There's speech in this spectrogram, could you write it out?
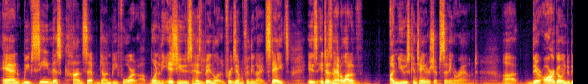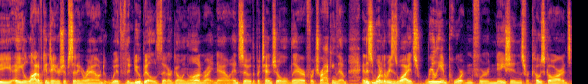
And we've seen this concept done before. Uh, one of the issues has been, for example, for the United States, is it doesn't have a lot of unused container ships sitting around. Uh, there are going to be a lot of container ships sitting around with the new builds that are going on right now. And so the potential there for tracking them. And this is one of the reasons why it's really important for nations, for coast guards,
